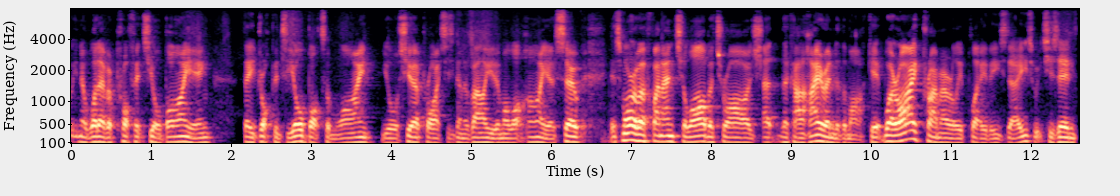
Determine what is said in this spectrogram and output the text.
you know, whatever profits you're buying, they drop into your bottom line, your share price is going to value them a lot higher. So it's more of a financial arbitrage at the kind of higher end of the market, where I primarily play these days, which is in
